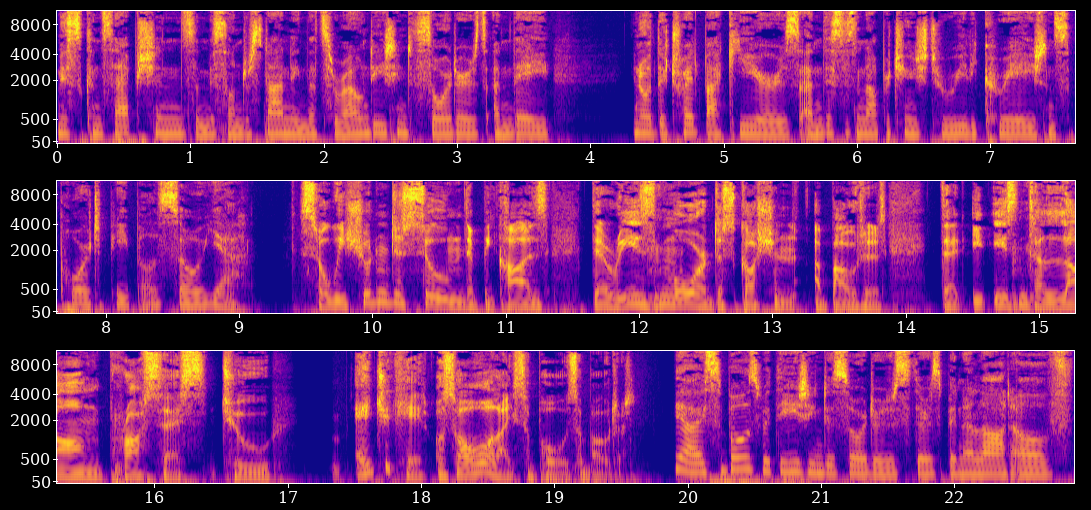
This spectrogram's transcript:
misconceptions and misunderstanding that surround eating disorders, and they, you know, they tread back years. And this is an opportunity to really create and support people. So, yeah. So we shouldn't assume that because there is more discussion about it, that it isn't a long process to educate us all, I suppose, about it. Yeah, I suppose with eating disorders, there's been a lot of,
